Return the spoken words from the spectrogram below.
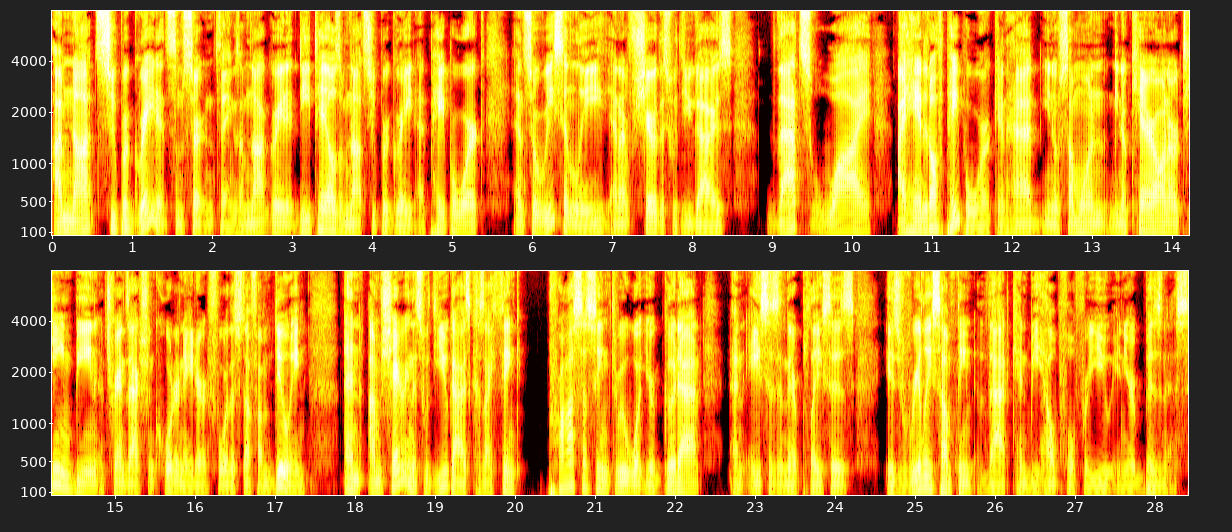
I'm not super great at some certain things. I'm not great at details. I'm not super great at paperwork. And so recently, and I've shared this with you guys, that's why I handed off paperwork and had, you know, someone, you know, Kara on our team being a transaction coordinator for the stuff I'm doing. And I'm sharing this with you guys because I think processing through what you're good at and aces in their places is really something that can be helpful for you in your business.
